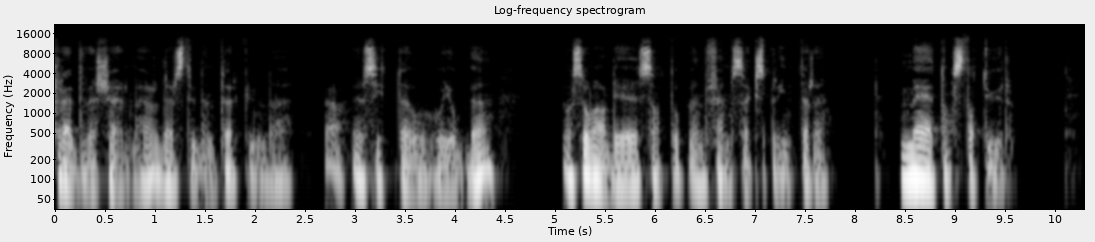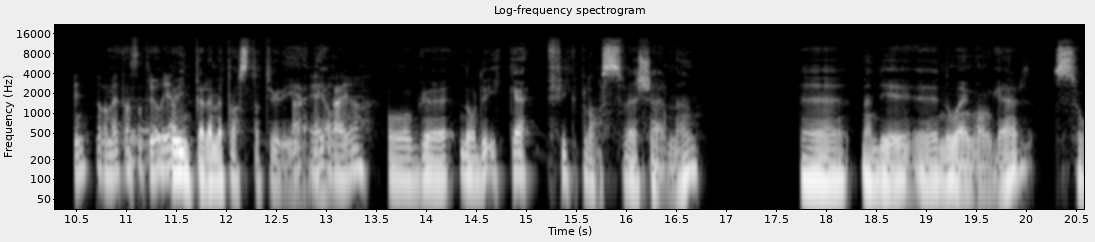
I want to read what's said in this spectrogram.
30 skjermer, der studenter kunne Ja. eh, sitte og, og jobbe. Og så var det satt opp en fem-seks printere med tastatur. Printere med tastatur igjen? Printere med tastatur igjen, ja. ja. Og eh, når du ikke fikk plass ved skjermen, eh, men de, eh, noen ganger så,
